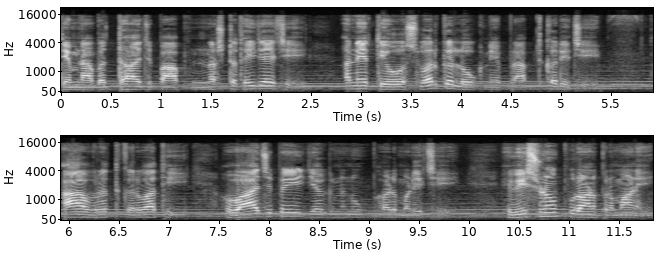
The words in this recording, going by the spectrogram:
તેમના બધા જ પાપ નષ્ટ થઈ જાય છે અને તેઓ સ્વર્ગ લોકને પ્રાપ્ત કરે છે. આ વ્રત કરવાથી વાજપેયી યજ્ઞનું ફળ મળે છે. વિષ્ણુ પુરાણ પ્રમાણે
